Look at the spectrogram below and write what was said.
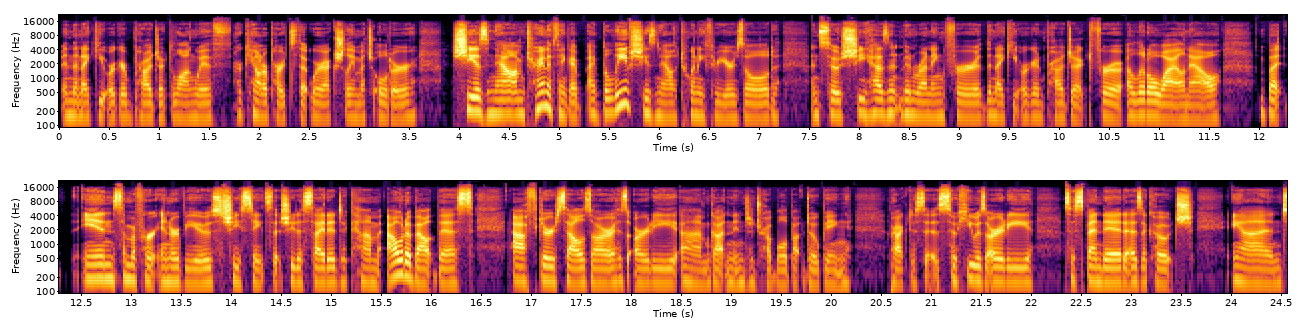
in the Nike Oregon project, along with her counterparts that were actually much older. She is now, I'm trying to think, I, I believe she's now 23 years old. And so she hasn't been running for the Nike Oregon project for a little while now. But in some of her interviews, she states that she decided to come out about this after Salazar has already um, gotten into trouble about doping practices. So he was already suspended as a coach. And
